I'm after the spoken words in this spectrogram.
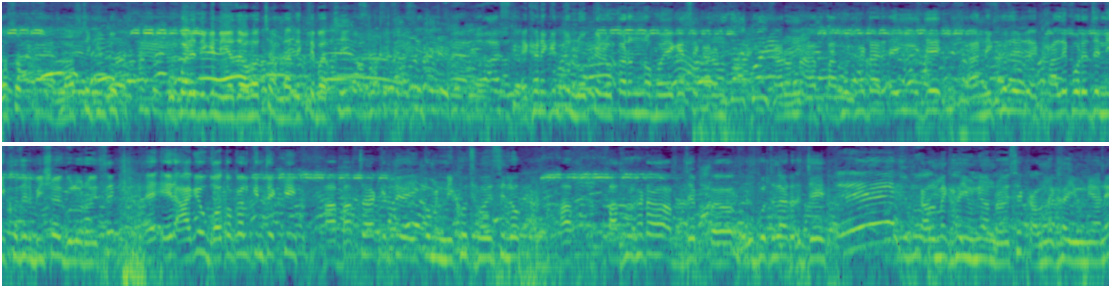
দর্শক, লাশটি কিন্তু উপরের দিকে নিয়ে যাওয়া হচ্ছে, আমরা দেখতে পাচ্ছি। এখানে কিন্তু লোকে লোকারণ্য হয়ে গেছে, কারণ কারণ পাথরঘাটার এই যে নিখোঁজের খালে পড়ে যে নিখোঁজের বিষয়গুলো রয়েছে এর আগেও গতকাল কিন্তু একটি বাচ্চা কিন্তু এইরকম নিখোঁজ হয়েছিল। পাথরঘাটা যে উপজেলার যে কালমেঘা ইউনিয়ন রয়েছে, কালমেঘা ইউনিয়নে।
